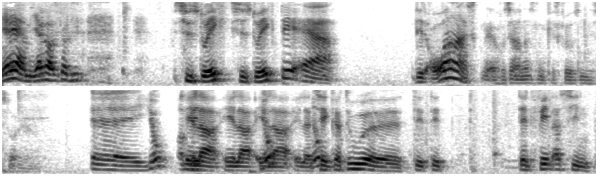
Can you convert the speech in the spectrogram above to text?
ja, ja men jeg kan også godt lide Synes du ikke, synes du ikke det er lidt overraskende, at H.C. Andersen kan skrive sådan en historie? Øh, jo. Og eller, men, eller, jo, eller, eller jo. tænker du, øh, det, det, den finder sin,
